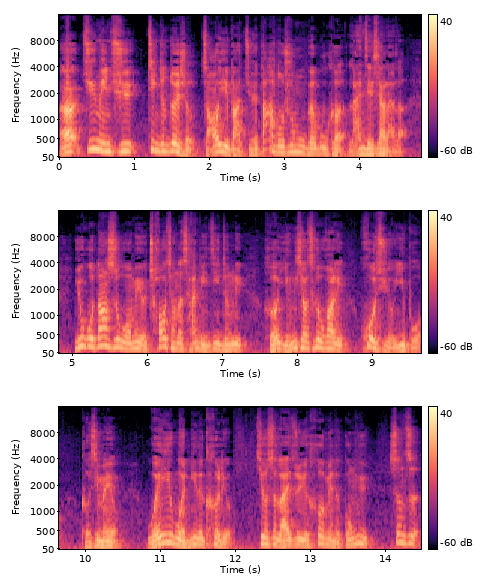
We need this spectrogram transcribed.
而居民区竞争对手早已把绝大多数目标顾客拦截下来了。如果当时我们有超强的产品竞争力和营销策划力，或许有一搏。可惜没有，唯一稳定的客流就是来自于后面的公寓，甚至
